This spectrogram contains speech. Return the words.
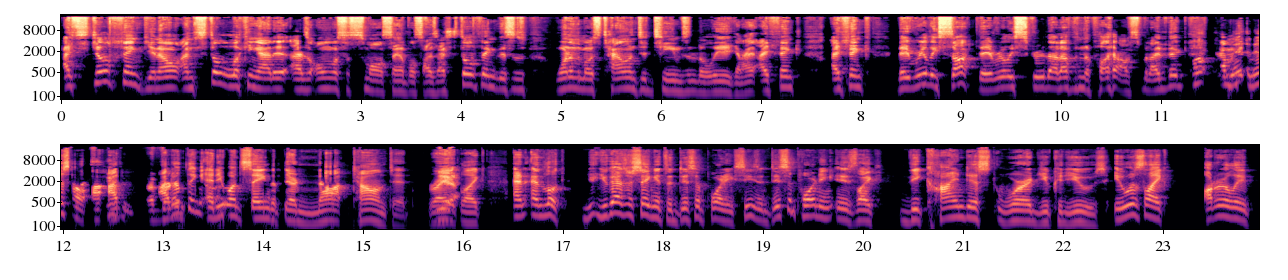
I still think, you know, I'm still looking at it as almost a small sample size. I still think this is one of the most talented teams in the league. And I, I think, I think they really sucked. They really screwed that up in the playoffs. But I think, Well, coming Ni- Nisso, I, I, I don't think anyone's saying that they're not talented, right? Yeah. Like, and and look, you, you guys are saying it's a disappointing season. Disappointing is like the kindest word you could use. It was like utterly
